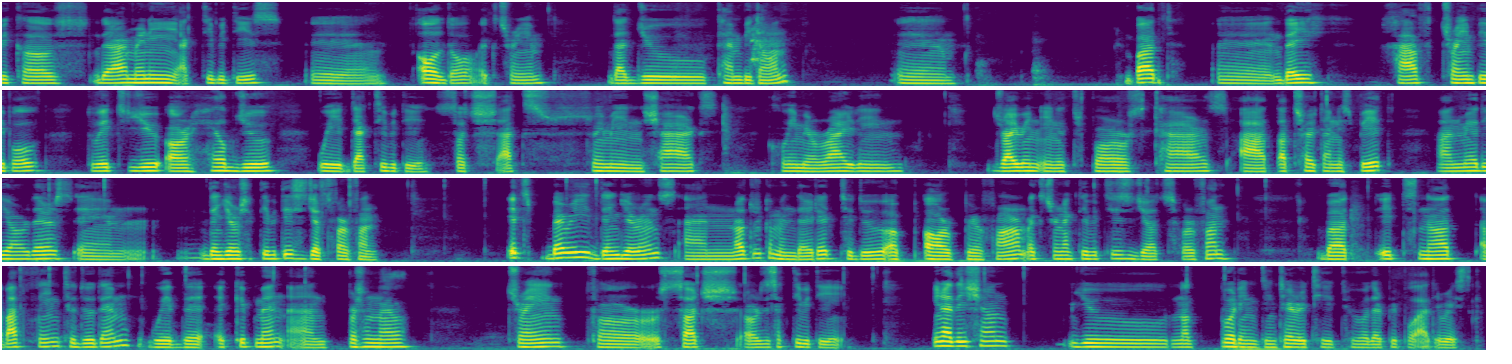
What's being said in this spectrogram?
because there are many activities, uh, although extreme, that you can be done. Um, but uh, they have trained people to teach you or help you with the activity, such as swimming sharks, climbing riding, driving in sports cars at a certain speed, and many others um, dangerous activities just for fun. It's very dangerous and not recommended to do or, or perform extreme activities just for fun, but it's not a bad thing to do them with the equipment and personnel trained for such or this activity. In addition, you not putting the integrity to other people at risk.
